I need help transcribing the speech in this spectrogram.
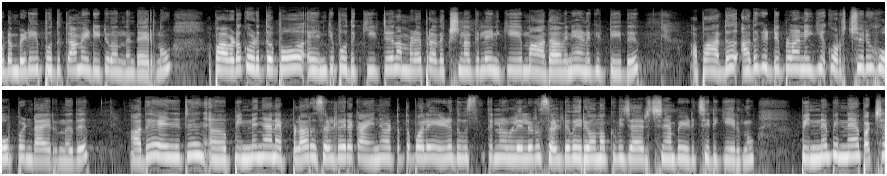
ഉടമ്പടി പുതുക്കാൻ വേണ്ടിയിട്ട് വന്നിട്ടുണ്ടായിരുന്നു. അപ്പോൾ അവിടെ കൊടുത്തപ്പോൾ എനിക്ക് പുതുക്കിയിട്ട് നമ്മുടെ പ്രദക്ഷിണത്തിൽ എനിക്ക് മാതാവിനെയാണ് കിട്ടിയത്. അപ്പോൾ അത് അത് കിട്ടിയപ്പോഴാണ് എനിക്ക് കുറച്ചൊരു ഹോപ്പ് ഉണ്ടായിരുന്നത്. അത് കഴിഞ്ഞിട്ട് പിന്നെ ഞാൻ എപ്പോഴാണ് റിസൾട്ട് വരെ കഴിഞ്ഞ വട്ടത്തെ പോലെ ഏഴ് ദിവസത്തിനുള്ളിൽ റിസൾട്ട് വരുമോ എന്നൊക്കെ വിചാരിച്ച് ഞാൻ പേടിച്ചിരിക്കുകയായിരുന്നു. പിന്നെ പിന്നെ പക്ഷേ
